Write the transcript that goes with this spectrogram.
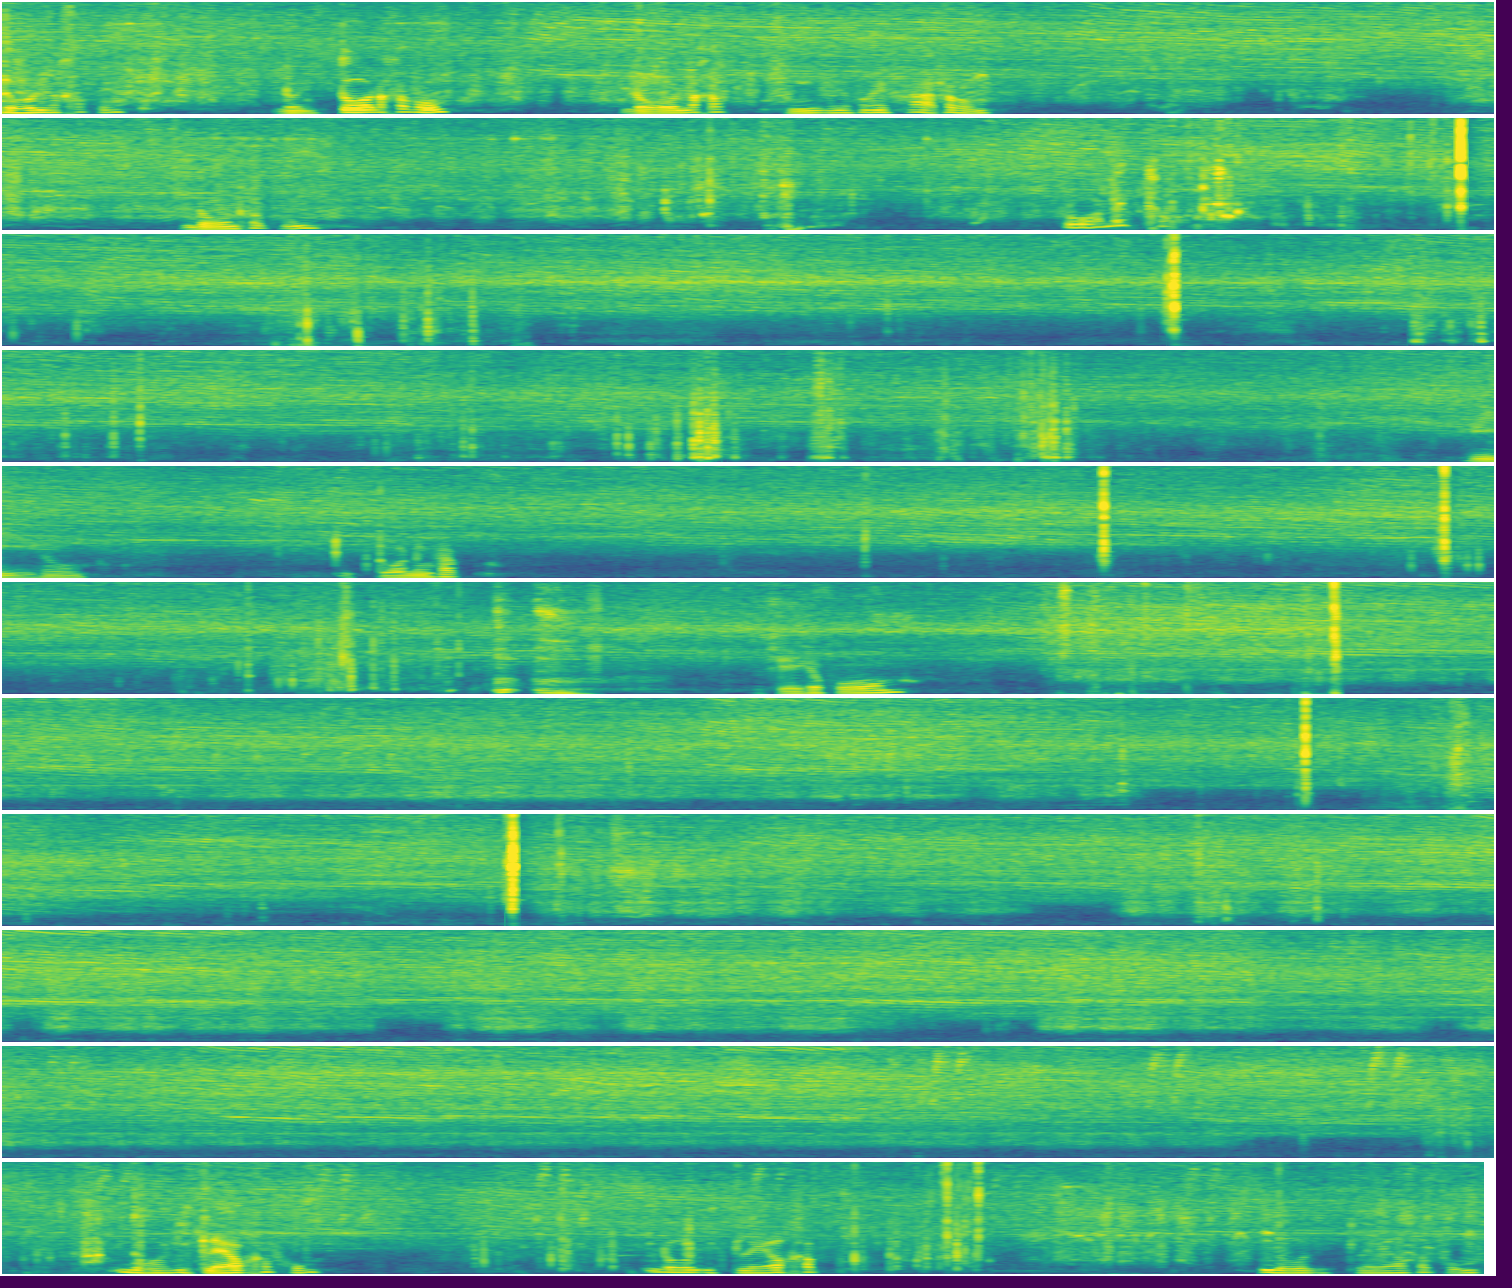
โดนแล้วครับผม โดนอีกตัวแล้วครับผม โดนแล้วครับนี่ไม่พลาดครับผม โดนครับผมตัวเล็กครับ นี่ครับผมอีกตัวหนึ่งครับ โอเคครับผม โดนอีกแล้วครับผม โดนอีกแล้วครับ โดนอีกแล้วครับผม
